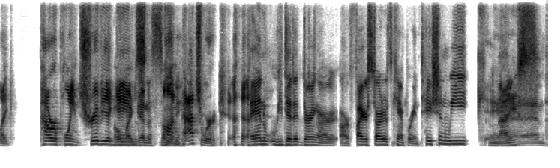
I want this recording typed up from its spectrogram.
like PowerPoint trivia Oh my games goodness, so on many. patchwork. and we did it during our our fire starters camp orientation week Nice. and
